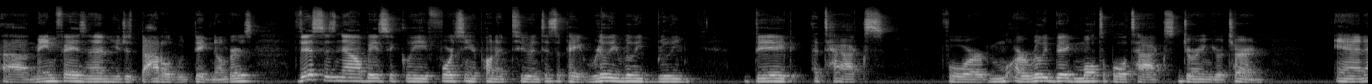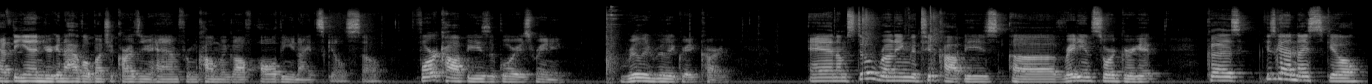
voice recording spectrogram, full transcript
uh, main phase and then you just battled with big numbers this is now basically forcing your opponent to anticipate really really really big attacks for or really big multiple attacks during your turn and at the end, you're going to have a bunch of cards in your hand from coming off all the Unite skills. So four copies of Glorious Reigning. Really, really great card. And I'm still running the two copies of Radiant Sword Gurguit because he's got a nice skill.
